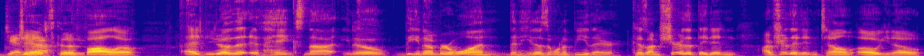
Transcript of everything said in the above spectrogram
Janet Janet's has to gonna follow. And you know that if Hank's not, you know, the number one, then he doesn't want to be there. Because I'm sure that they didn't. I'm sure they didn't tell him, oh, you know,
